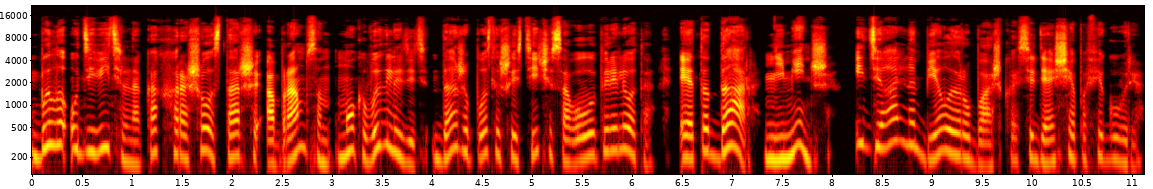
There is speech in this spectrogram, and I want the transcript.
Было удивительно, как хорошо старший Абрамсон мог выглядеть даже после шестичасового перелета. Это дар, не меньше. Идеально белая рубашка, сидящая по фигуре.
